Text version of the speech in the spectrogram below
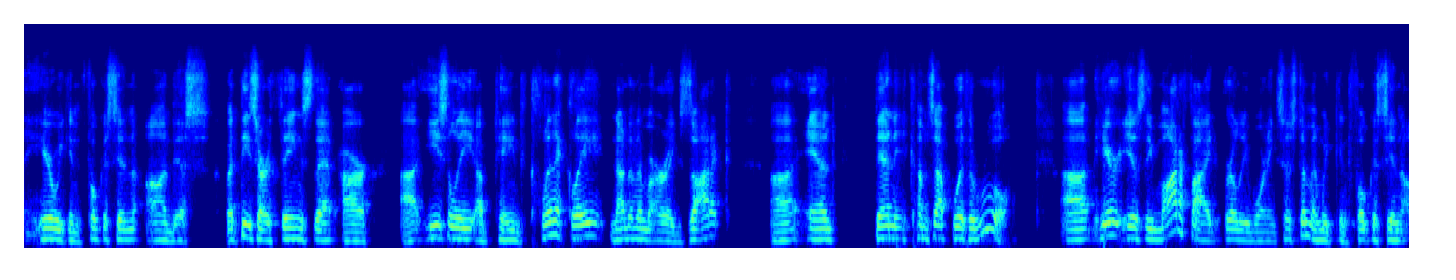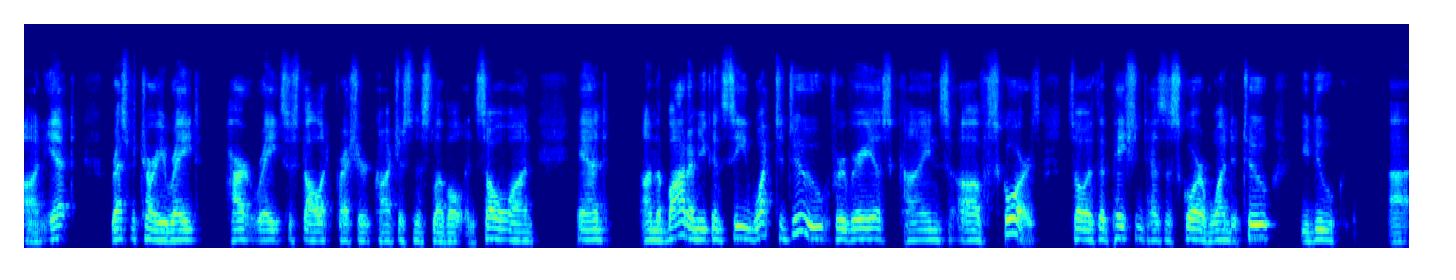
here we can focus in on this, but these are things that are uh, easily obtained clinically. None of them are exotic. Uh, and then it comes up with a rule. Uh, here is the modified early warning system, and we can focus in on it, respiratory rate, heart rate, systolic pressure, consciousness level, and so on. And on the bottom, you can see what to do for various kinds of scores. So if the patient has a score of one to two, you do uh,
